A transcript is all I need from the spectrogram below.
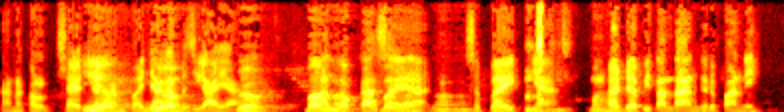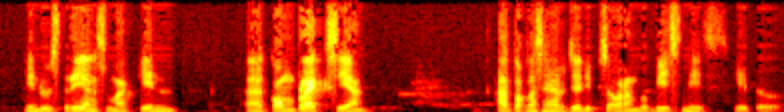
karena kalau saya yeah, dagang banyak yeah, kan mesti kaya. Yeah, banget, Ataukah banget, saya banget. sebaiknya menghadapi tantangan ke depan nih, industri yang semakin uh, kompleks ya, ataukah saya harus jadi seorang pebisnis gitu.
